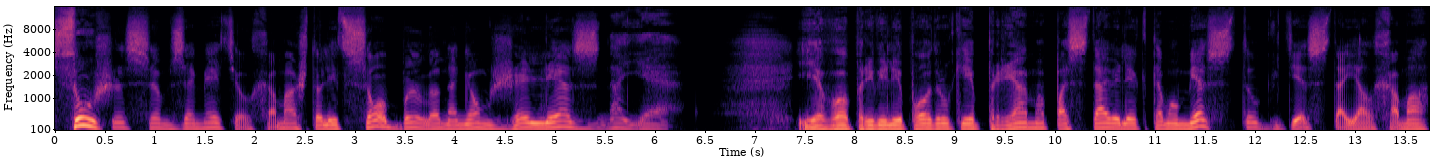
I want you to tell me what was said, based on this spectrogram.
С ужасом заметил Хама, что лицо было на нем железное. Его привели под руки и прямо поставили к тому месту, где стоял Хама.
